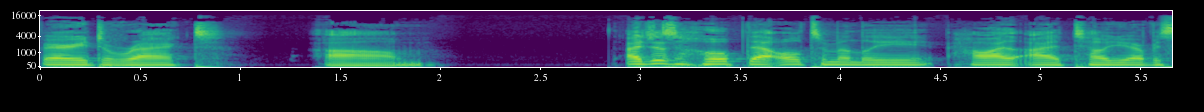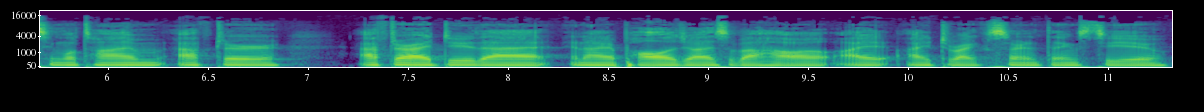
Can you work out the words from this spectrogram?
very direct. Um, I just hope that ultimately, how I, I tell you every single time after after I do that, and I apologize about how I, I direct certain things to you.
